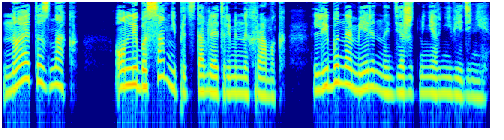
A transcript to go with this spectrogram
Но это знак. Он либо сам не представляет временных рамок, либо намеренно держит меня в неведении.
